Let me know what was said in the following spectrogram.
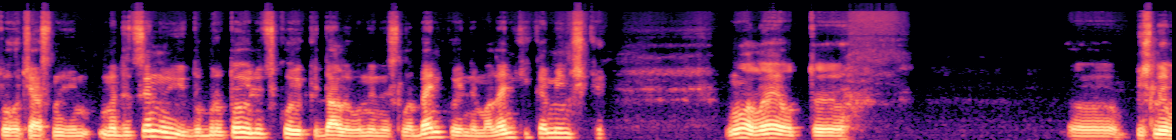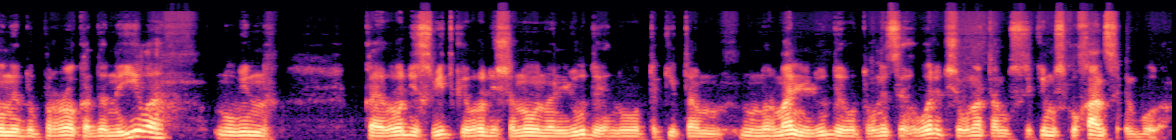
тогочасною медициною і добротою людською кидали вони не слабенько і не маленькі камінчики. Ну, але от е, е, пішли вони до пророка Даниїла. Ну, він каже, вроді свідки, вроді шановні люди, ну от такі там ну, нормальні люди, от вони це говорять, що вона там з якимось коханцем була. Е, е,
